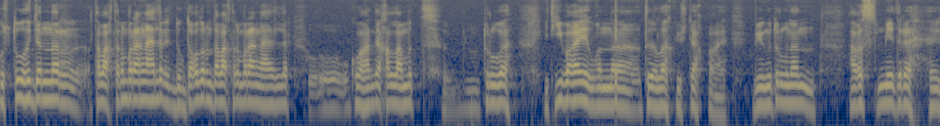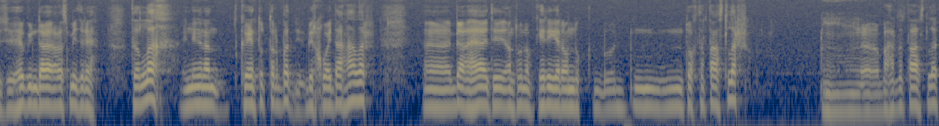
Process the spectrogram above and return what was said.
Кустуу хыжаннар табактарын бараңа хәлләр, дугдаголорун табактарын бараңа хәлләр. Куһанда халламыт туруга ити багай угана тыла күстәк багай. Бүгүнкү туругунан агыс метре хөгүндә агыс метре тыллах иннегенен кыйын туттарбат бир койдан халар. Бәгә ди Антонов керегер ондук токтар тастылар. Бахарда тастылар.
